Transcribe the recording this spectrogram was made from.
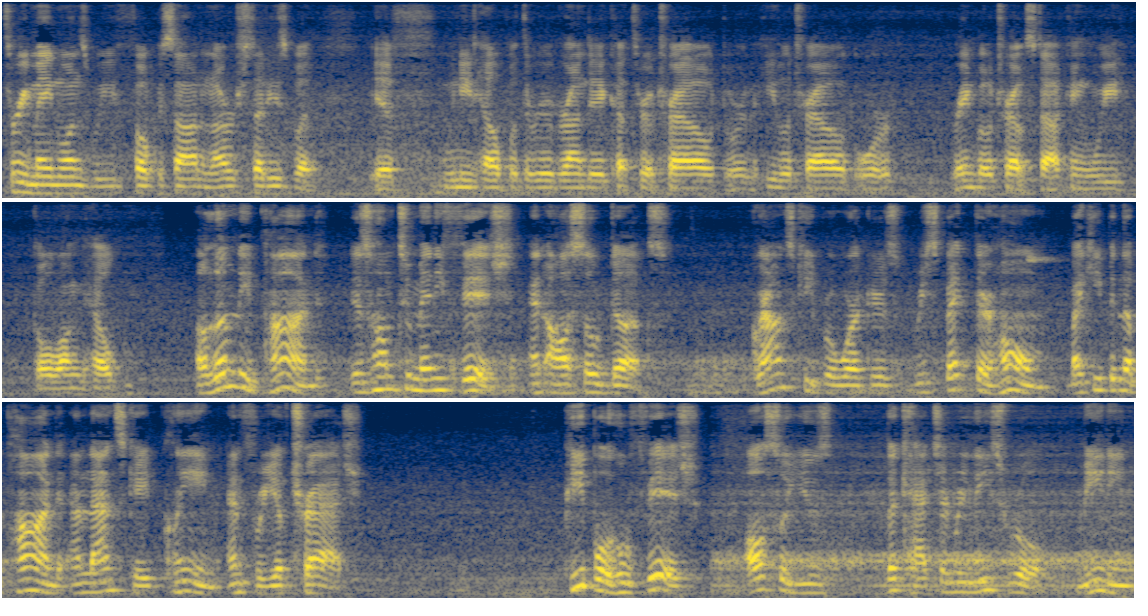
three main ones we focus on in our studies, but if we need help with the Rio Grande cutthroat trout or the Gila trout or rainbow trout stocking, we go along to help. Alumni Pond is home to many fish and also ducks. Groundskeeper workers respect their home by keeping the pond and landscape clean and free of trash. People who fish also use the catch and release rule, meaning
